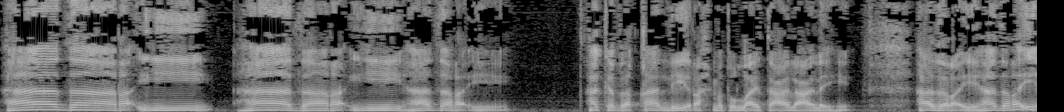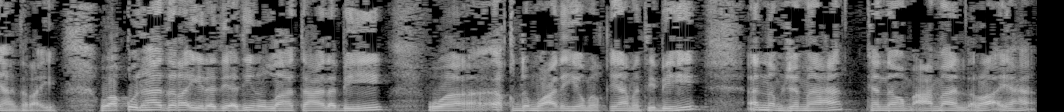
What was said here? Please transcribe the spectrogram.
هذا رأيي هذا رأيي هذا رأيي. هكذا قال لي رحمة الله تعالى عليه. هذا رأيي هذا رأيي هذا رأيي. وأقول هذا رأيي الذي أدين الله تعالى به وأقدم عليه يوم القيامة به أنهم جماعة كان لهم أعمال رائعة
